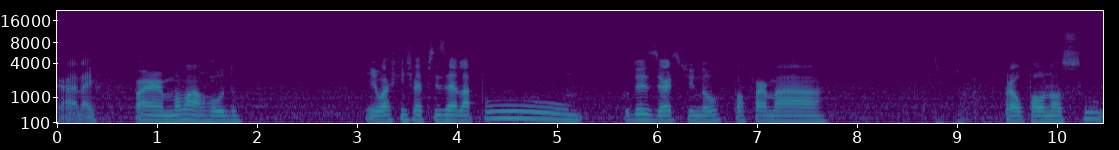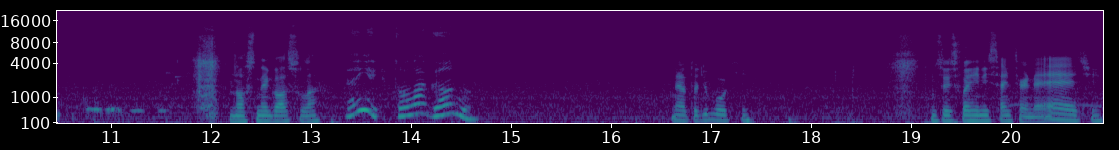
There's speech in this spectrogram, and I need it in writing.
Carai, farmamos a rodo. Eu acho que a gente vai precisar ir lá pro, pro deserto de novo pra farmar. Pra upar o nosso. Nosso negócio lá. Aí, que tô lagando. É, eu tô de boa aqui. Não sei se foi reiniciar a internet.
